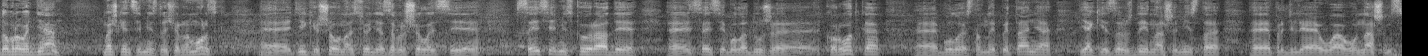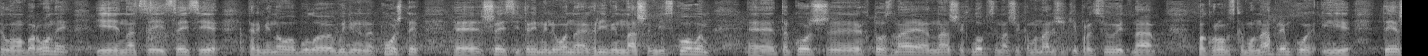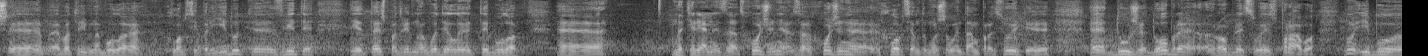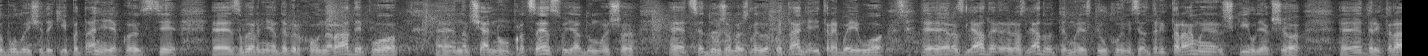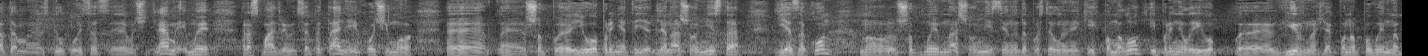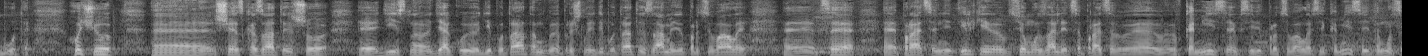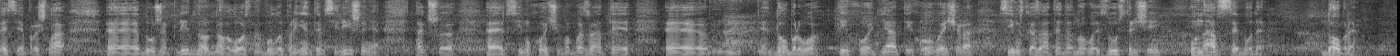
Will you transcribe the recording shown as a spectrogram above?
Доброго дня, мешканці міста Чорноморськ. Е, Тільки що у нас сьогодні завершилась е, сесія міської ради. Е, Сесія була дуже коротка. Було основне питання, як і завжди, наше місто приділяє увагу нашим силам оборони. І на цій сесії терміново було виділено кошти е, 6,3 мільйона гривень нашим військовим. Також хто знає, наші хлопці, наші комунальщики працюють на Покровському напрямку, і теж потрібно було хлопці приїдуть е, звідти, і теж потрібно виділити було. Матеріальне заходження, заходження хлопцям, тому що вони там працюють і е, дуже добре роблять свою справу. Ну і було, було ще такі питання, якось е, звернення до Верховної Ради по е, навчальному процесу. Я думаю, що це дуже важливе питання, і треба його розглядувати. Ми спілкуємося з директорами шкіл. Якщо директора там спілкуються з учителями, і ми розглядаємо це питання і хочемо, щоб його прийняти для нашого міста. Є закон. Ну щоб ми в нашому місті не допустили ніяких помилок і прийняли його е, вірно, як воно повинно бути. Хочу е, ще сказати, що е, дійсно дякую депутатам. Прийшли депутати зами працювали. Це праця не тільки в цьому залі, це праця в- комісіях. Всі відпрацювали всі комісії, тому сесія пройшла дуже плідно. Одноголосно було прийнято всі рішення. Так що всім хочу побажати доброго тихого дня, тихого вечора. Всім сказати до нових зустрічей. У нас все буде добре.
